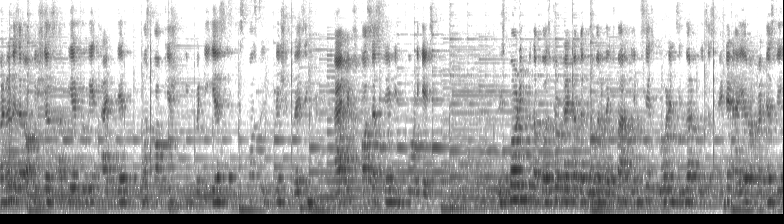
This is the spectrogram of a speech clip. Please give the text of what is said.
Federal Reserve officials appeared to be at their most hawkish in 20 years in response to inflation rising at its fastest rate in four decades. Responding to the positive trend of the global benchmark, MCX gold and silver futures ended higher on Wednesday,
